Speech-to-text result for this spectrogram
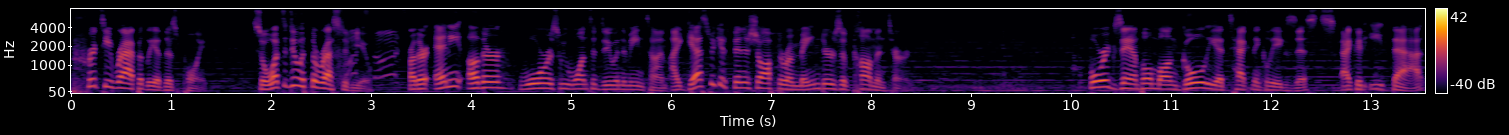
pretty rapidly at this point. So what to do with the rest of you? Are there any other wars we want to do in the meantime? I guess we could finish off the remainders of Comintern. For example, Mongolia technically exists. I could eat that.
